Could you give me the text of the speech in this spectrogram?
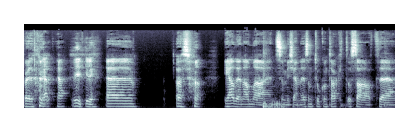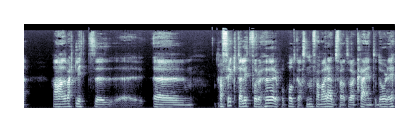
For, Ja. ja. Virkelig. Uh, og så Jeg hadde en annen en som vi kjenner, som tok kontakt og sa at uh, han hadde vært litt uh, Han frykta litt for å høre på podkasten, for han var redd for at det var kleint og dårlig.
